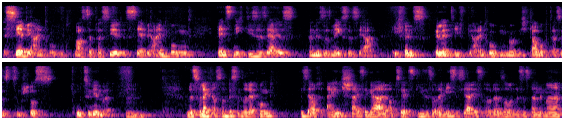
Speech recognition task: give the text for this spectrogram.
ist sehr beeindruckend. Was da passiert, ist sehr beeindruckend. Wenn es nicht dieses Jahr ist, dann ist es nächstes Jahr. Ich finde es relativ beeindruckend und ich glaube auch, dass es zum Schluss funktionieren wird. Mhm. Und das ist vielleicht auch so ein bisschen so der Punkt, ist ja auch eigentlich scheißegal, ob es jetzt dieses oder nächstes Jahr ist oder so. Und es ist dann immer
